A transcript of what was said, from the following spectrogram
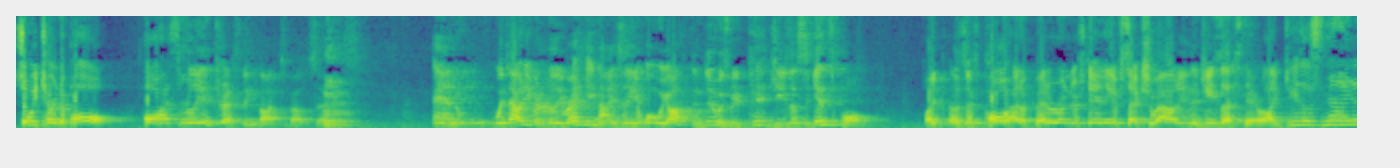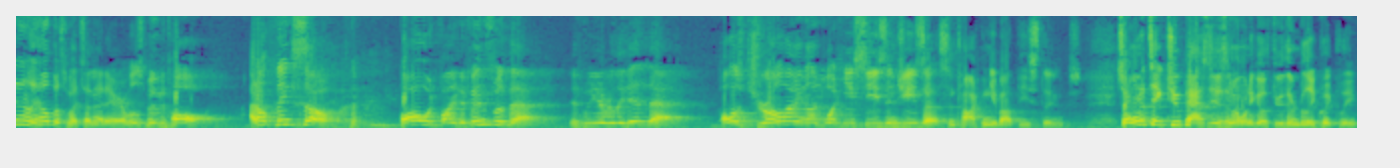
So we turn to Paul. Paul has some really interesting thoughts about sex. And without even really recognizing it, what we often do is we pit Jesus against Paul. Like as if Paul had a better understanding of sexuality than Jesus did. Or like, Jesus, no, he didn't really help us much on that area. We'll just move to Paul. I don't think so. Paul would find offense with that if we really did that. Paul's drawing on what he sees in Jesus and talking about these things. So I want to take two passages and I want to go through them really quickly.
